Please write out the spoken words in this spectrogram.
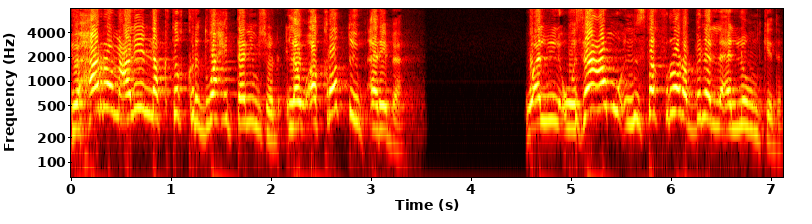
يحرم عليه إنك تقرض واحد تاني مش لو أقرضته يبقى ربا. وقال وزعموا إن استغفر الله ربنا اللي قال لهم كده.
